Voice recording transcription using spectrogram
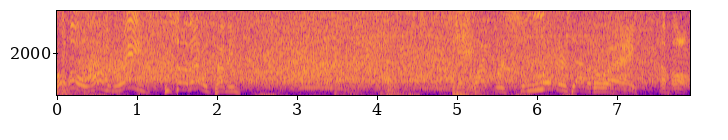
Oh, Roman Reigns. He saw that one coming. Viper slithers out of the way. Oh,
